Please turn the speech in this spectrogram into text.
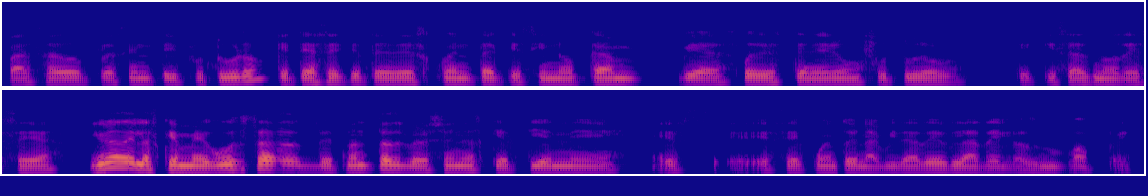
pasado, presente y futuro, que te hace que te des cuenta que si no cambias puedes tener un futuro que quizás no deseas. Y una de las que me gusta de tantas versiones que tiene es, ese cuento de Navidad es la de los Muppets,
